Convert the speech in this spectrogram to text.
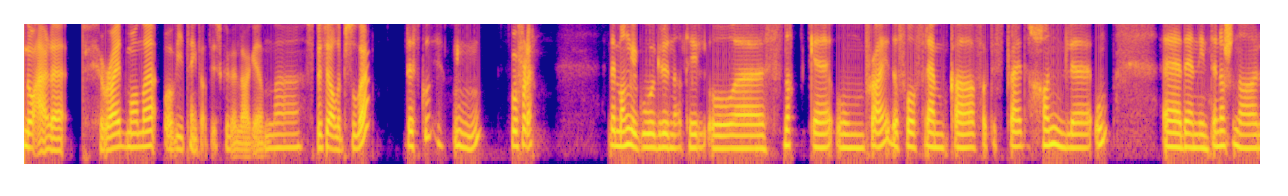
nå er det pride-måned, og vi tenkte at vi skulle lage en uh, spesialepisode. Det skulle vi. Mm. Hvorfor det? Det er mange gode grunner til å uh, snakke om pride og få frem hva faktisk pride handler om. Det er en internasjonal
